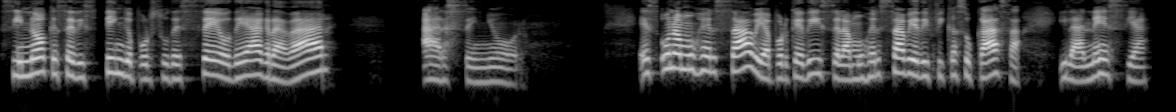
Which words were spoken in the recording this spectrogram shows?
sino que se distingue por su deseo de agradar al Señor. Es una mujer sabia porque dice, la mujer sabia edifica su casa y la necia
